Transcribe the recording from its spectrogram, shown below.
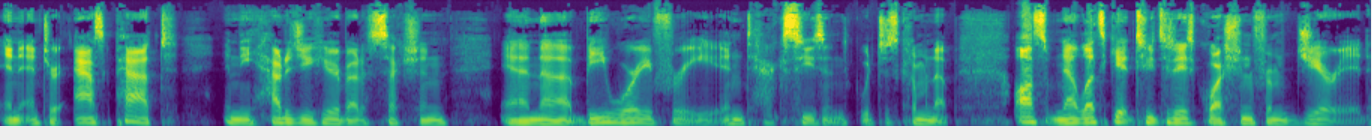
and enter Ask Pat in the How Did You Hear About Us section and uh, be worry free in tax season, which is coming up. Awesome. Now let's get to today's question from Jarrod.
